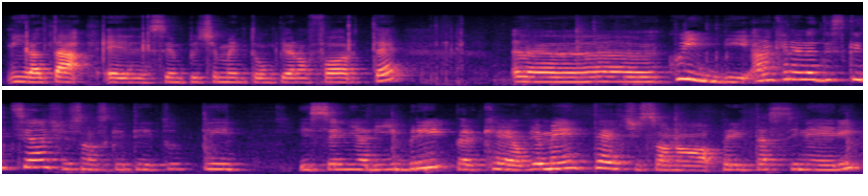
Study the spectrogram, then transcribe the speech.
in realtà è semplicemente un pianoforte. Uh, quindi anche nella descrizione ci sono scritti tutti i segnalibri perché ovviamente ci sono per i tasti neri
